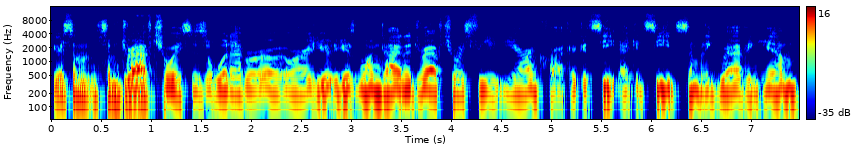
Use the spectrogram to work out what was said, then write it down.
Here's some some draft choices or whatever, or, or here, here's one guy in a draft choice for Jarnkrok. I could see I could see somebody grabbing him.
